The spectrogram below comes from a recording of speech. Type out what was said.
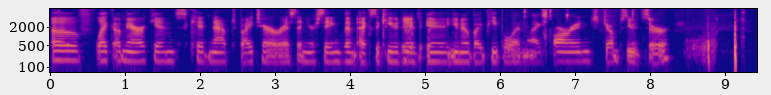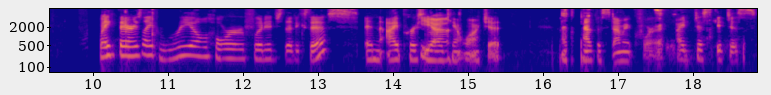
of like Americans kidnapped by terrorists and you're seeing them executed in eh, you know by people in like orange jumpsuits or like there's like real horror footage that exists and i personally Yeah. can't watch it. I don't have the stomach for it. I just it just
